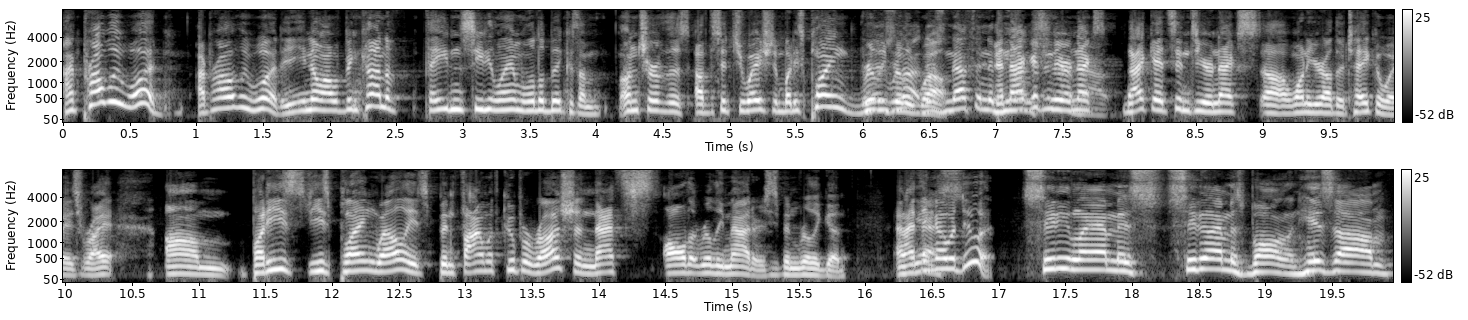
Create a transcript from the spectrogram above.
I probably would. I probably would. You know, I've been kind of fading CeeDee Lamb a little bit because I'm unsure of this of the situation, but he's playing really, There's really no- well. there's nothing to and that gets into your next. That gets into your next uh, one of your other takeaways, right? Um, but he's he's playing well. He's been fine with Cooper Rush, and that's all that really matters. He's been really good, and I think I would do it. CeeDee Lamb is CeeDee Lamb is balling. His um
